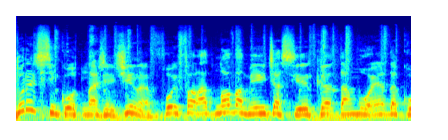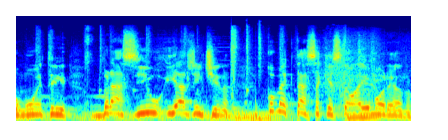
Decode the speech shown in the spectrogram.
Durante esse encontro na Argentina, foi falado novamente acerca da moeda comum entre Brasil e Argentina. Como é que tá essa questão aí, Moreno?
